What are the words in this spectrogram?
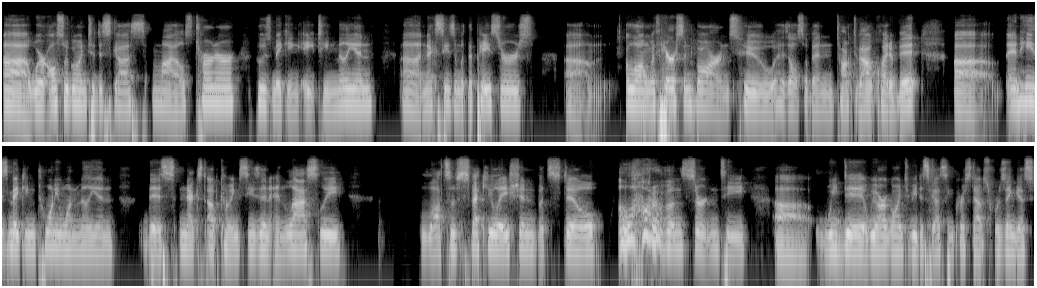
Uh, we're also going to discuss Miles Turner, who's making 18 million uh, next season with the Pacers, um, along with Harrison Barnes, who has also been talked about quite a bit, uh, and he's making 21 million this next upcoming season. And lastly, lots of speculation, but still a lot of uncertainty. Uh, we did. We are going to be discussing Chris Kristaps Porzingis,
